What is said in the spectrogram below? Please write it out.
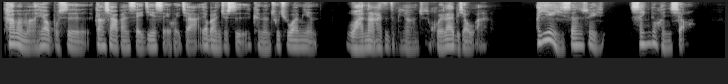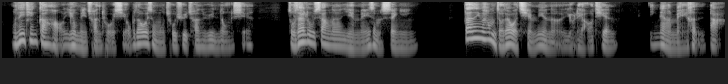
他们嘛，要不是刚下班谁接谁回家，要不然就是可能出去外面玩啊，还是怎么样，就是回来比较晚。啊，夜已深，所以。声音都很小。我那天刚好又没穿拖鞋，我不知道为什么我出去穿着运动鞋，走在路上呢也没什么声音。但是因为他们走在我前面呢，有聊天，音量没很大，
